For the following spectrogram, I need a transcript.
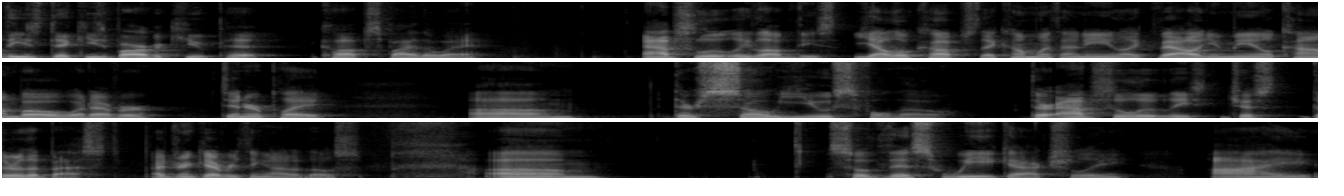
these Dickey's barbecue pit cups, by the way. Absolutely love these yellow cups. They come with any like value meal combo, whatever dinner plate. Um, they're so useful though. They're absolutely just they're the best. I drink everything out of those. Um, so this week actually, I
